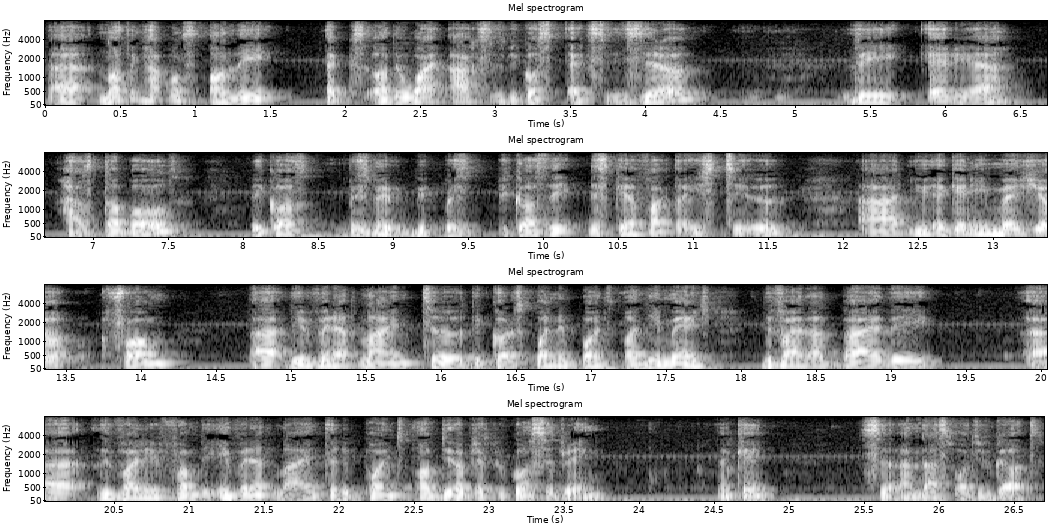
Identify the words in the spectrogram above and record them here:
Uh, nothing happens on the x on the y-axis because x is 0 the area has doubled because because the, the scale factor is 2 uh, you again you measure from uh, the infinite line to the corresponding point on the image divided by the uh, the value from the infinite line to the point of the object we're considering. Okay? So and that's what you've got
